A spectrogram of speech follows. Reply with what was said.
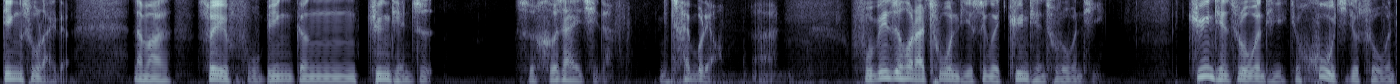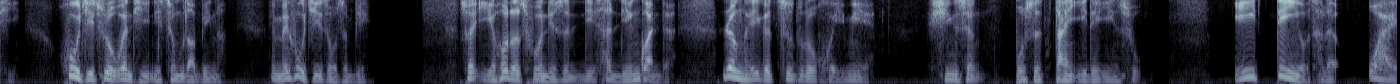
丁数来的，那么所以府兵跟均田制是合在一起的，你拆不了啊。府兵制后来出问题是因为均田出了问题，均田出了问题就户籍就出了问题，户籍出了问题你征不到兵了，你没户籍怎么征兵？所以以后的出问题是连它连贯的，任何一个制度的毁灭。兴盛不是单一的因素，一定有它的外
